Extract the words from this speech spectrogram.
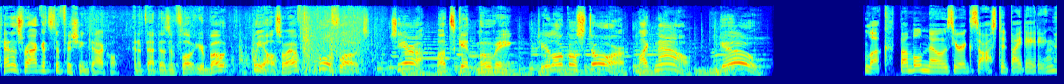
tennis rackets to fishing tackle. And if that doesn't float your boat, we also have pool floats. Sierra, let's get moving to your local store, like now. Go! Look, Bumble knows you're exhausted by dating.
